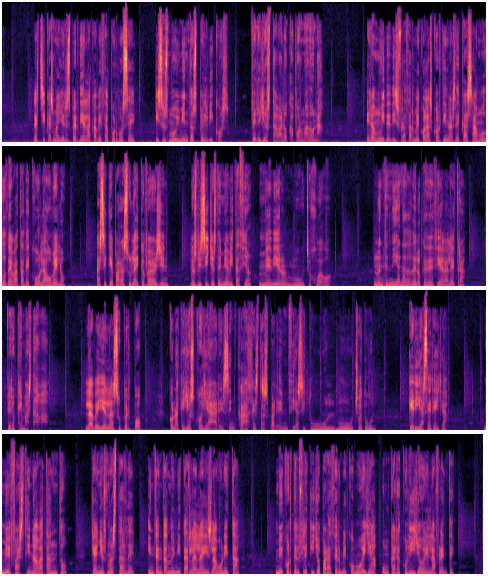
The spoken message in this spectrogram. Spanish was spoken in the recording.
Las chicas mayores perdían la cabeza por Bosé y sus movimientos pélvicos, pero yo estaba loca por Madonna. Era muy de disfrazarme con las cortinas de casa a modo de bata de cola o velo, así que para su Like a Virgin, los visillos de mi habitación me dieron mucho juego. No entendía nada de lo que decía la letra, pero ¿qué más daba? La veía en la Super Pop, con aquellos collares, encajes, transparencias y tul, mucho tul. Quería ser ella. Me fascinaba tanto que años más tarde, intentando imitarla en la isla bonita, me corté el flequillo para hacerme como ella un caracolillo en la frente.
